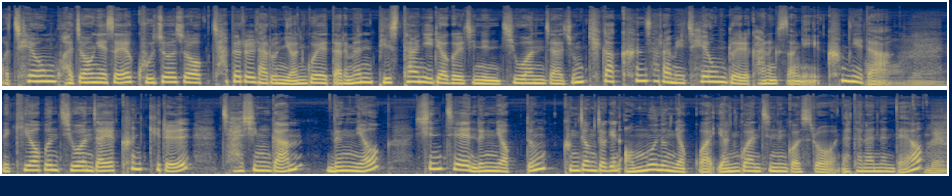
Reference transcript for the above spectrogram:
어, 채용 과정에서의 구조적 차별을 다룬 연구에 따르면 비슷한 이력을 지닌 지원자 중 키가 큰 사람이 채용될 가능성이 큽니다. 어, 네. 네, 기업은 지원자의 큰 키를 자신감, 능력, 신체 능력 등 긍정적인 업무 능력과 연관 짓는 것으로 나타났는데요. 네.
